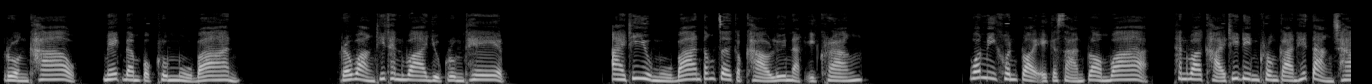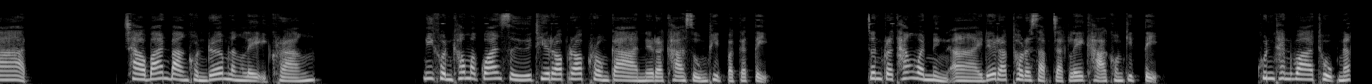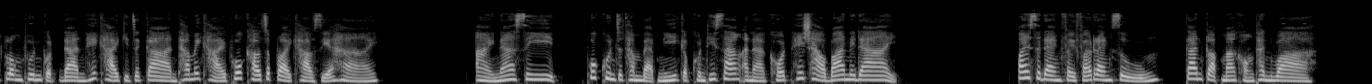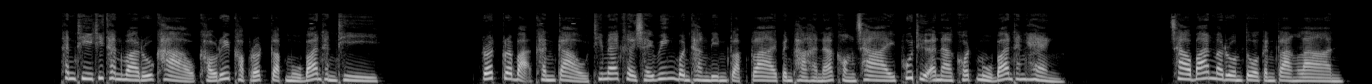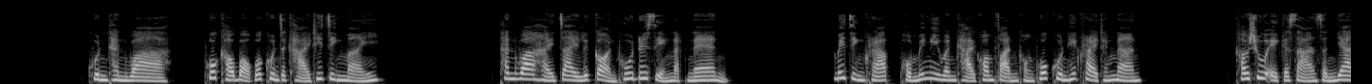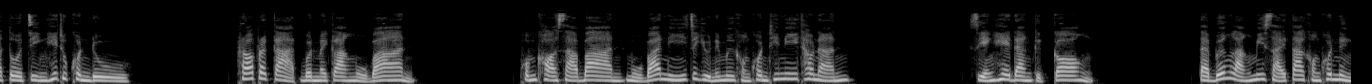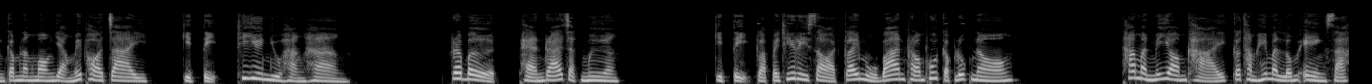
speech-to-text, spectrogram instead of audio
รวงข้าว เมฆดำปกคลุมหมู่บ้าน ระหว่างที่ธันวาอยู่กรุงเทพไอที่อยู่หมู่บ้านต้องเจอกับข่าวลือหนักอีกครั้ง ว่ามีคนปล่อยเอกสารปลอมว่าธันวาขายที่ดินโครงการให้ต่างชาติ ชาวบ้านบางคนเริ่มลังเลอีกครั้ง มีคนเข้ามากว้านซื้อที่รอบๆ โครงการในราคาสูงผิดปกติ จนกระทั่งวันหนึ่งอายได้รับโทรศัพท์จากเลขาของกิตติคุณธันวาถูกนักลงทุนกดดันให้ขายกิจการ ถ้าไม่ขายพวกเขาจะปล่อยข่าวเสียหายอายหน้าซีด พวกคุณจะทำแบบนี้กับคนที่สร้างอนาคตให้ชาวบ้านไม่ได้ป้ายแสดงไฟฟ้าแรงสูง การกลับมาของธันวา ทันทีที่ธันวารู้ข่าว เขารีบขับรถกลับหมู่บ้านทันที รถกระบะคันเก่าที่แม่เคยใช้วิ่งบนทางดินกลับกลายเป็นพาหนะของชาย ผู้ถืออนาคตหมู่บ้านทั้งแห่ง ชาวบ้านมารวมตัวกันกลางลาน คุณธันวา พวกเขาบอกว่าคุณจะขายที่จริงไหมธันวาหายใจลึกก่อนพูดด้วยเสียงหนักแน่น ไม่จริงครับ ผมไม่มีวันขายความฝันของพวกคุณให้ใครทั้งนั้น เขาชูเอกสารสัญญาตัวจริงให้ทุกคนดู เพราะประกาศบนไม้กลางหมู่บ้าน ผมขอสาบานหมู่บ้านนี้จะอยู่ในมือของคนที่นี่เท่านั้น เสียงเฮดังกึกก้อง แต่เบื้องหลังมีสายตาของคนหนึ่งกำลังมองอย่างไม่พอใจ กิตติที่ยืนอยู่ห่างๆ ระเบิด แผนร้ายจากเมือง กิตติกลับไปที่รีสอร์ทใกล้หมู่บ้านพร้อมพูดกับลูกน้อง ถ้ามันไม่ยอมขายก็ทำให้มันล้มเองซะ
